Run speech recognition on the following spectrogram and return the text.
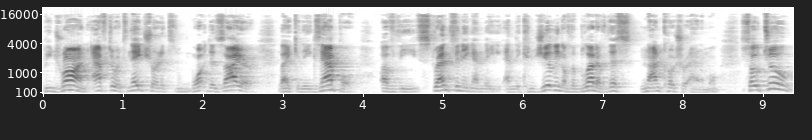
be drawn after its nature and its desire, like the example of the strengthening and the and the congealing of the blood of this non-kosher animal, so too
